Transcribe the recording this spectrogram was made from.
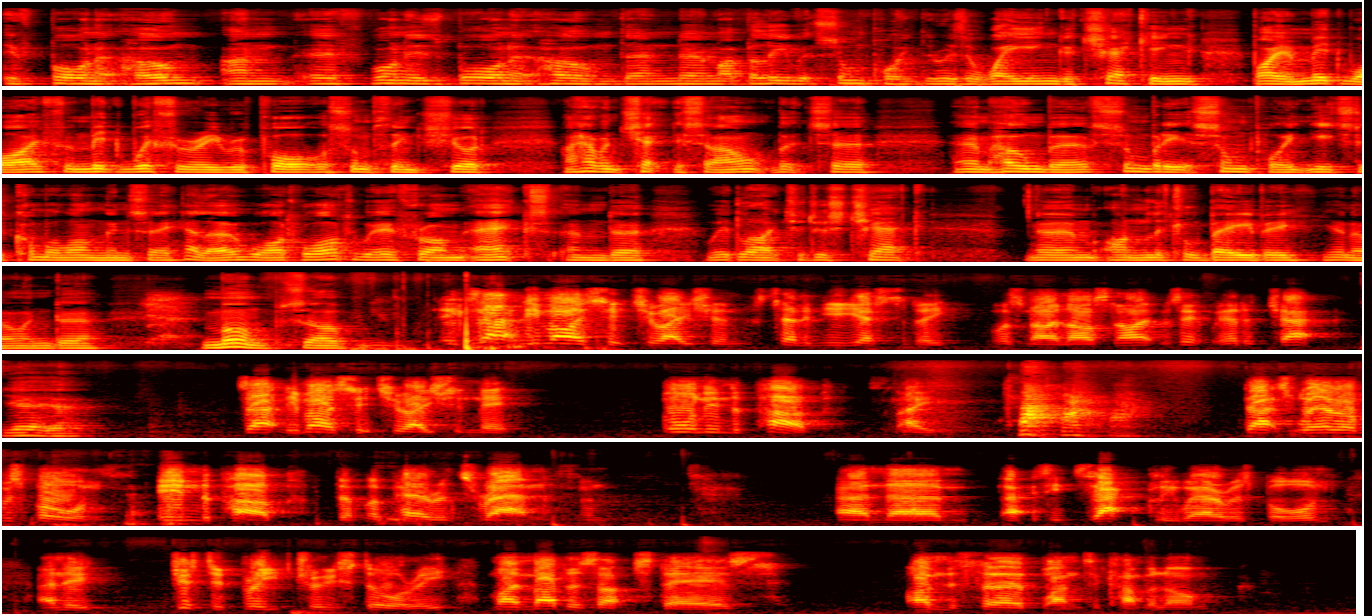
if born at home? And if one is born at home, then um, I believe at some point there is a weighing, a checking by a midwife, a midwifery report or something should. I haven't checked this out, but uh, um, home birth, somebody at some point needs to come along and say, hello, what, what, we're from X and uh, we'd like to just check um, on little baby, you know, and uh, mum. So, exactly my situation. I was telling you yesterday, wasn't I? Last night was it? We had a chat. yeah, yeah. Exactly my situation, Nick. Born in the pub, mate. That's where I was born, in the pub that my parents ran. And, and um, that is exactly where I was born. And it, just a brief true story my mother's upstairs. I'm the third one to come along,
